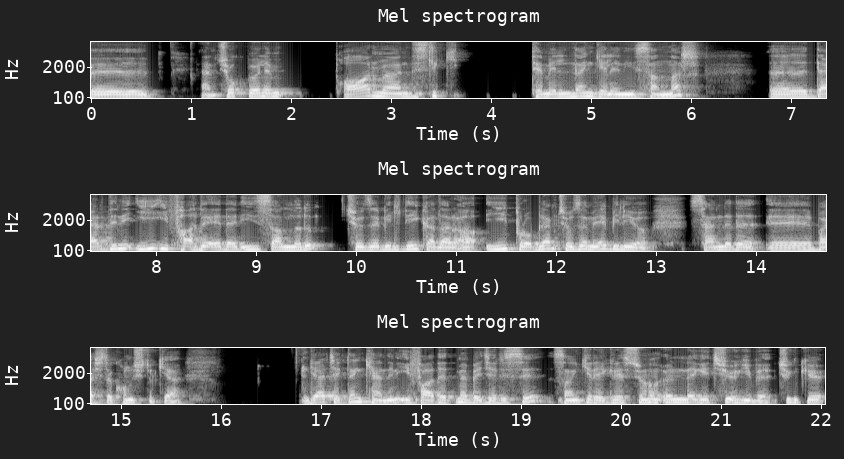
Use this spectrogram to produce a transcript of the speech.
e, yani çok böyle ağır mühendislik temelinden gelen insanlar e, derdini iyi ifade eden insanların çözebildiği kadar iyi problem çözemeyebiliyor. Sende de e, başta konuştuk ya gerçekten kendini ifade etme becerisi sanki regresyonun önüne geçiyor gibi. Çünkü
